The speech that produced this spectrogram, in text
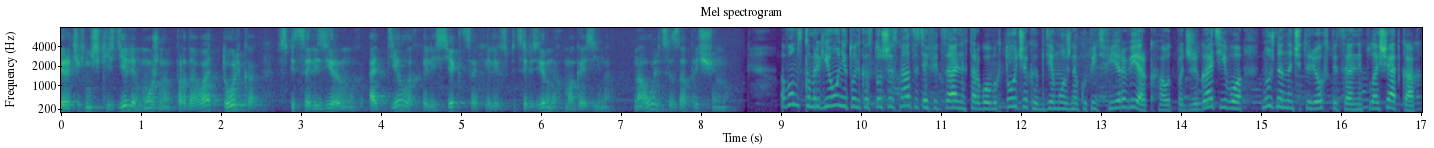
пиротехнические изделия можно продавать только в специализированных отделах или секциях или в специализированных магазинах. На улице запрещено. В Омском регионе только 116 официальных торговых точек, где можно купить фейерверк, а вот поджигать его нужно на четырех специальных площадках.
